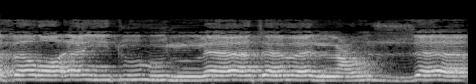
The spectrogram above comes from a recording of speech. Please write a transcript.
أفرأيتم اللات والعزى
